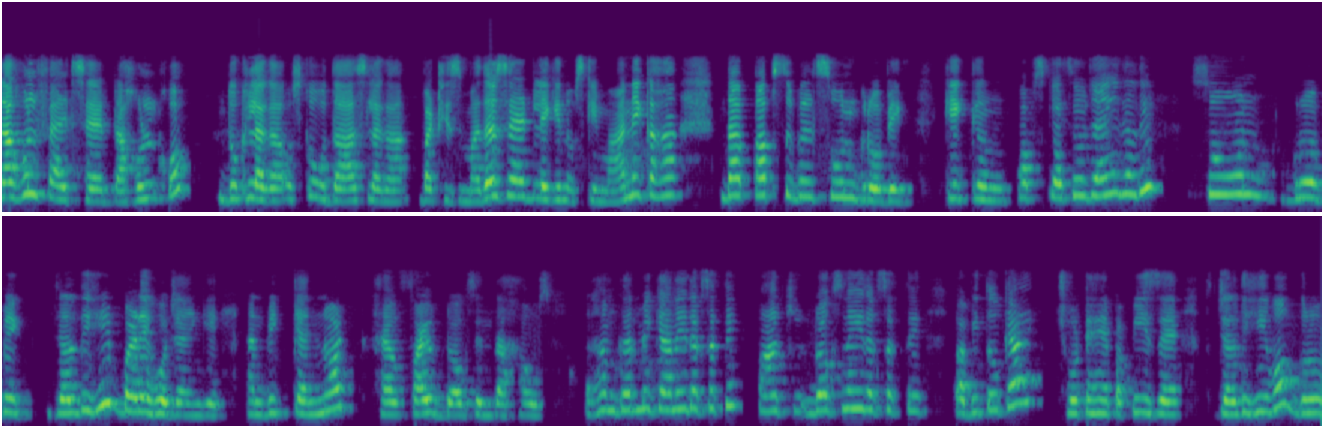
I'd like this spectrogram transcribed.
राहुल फेल्ट सेड राहुल को दुख लगा, उसको उदास लगा बट हिज मदर सेड लेकिन उसकी माँ ने कहा the pups will soon grow big कि पप्स कैसे हो जाएँगे जल्दी? सून ग्रो बिग जल्दी ही बड़े हो जाएँगे and we can not have five dogs in the house और हम घर में क्या नहीं रख सकते? पाँच डॉग्स नहीं रख सकते। तो अभी तो क्या है? छोटे हैं पपीज है तो जल्दी ही वो ग्रो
